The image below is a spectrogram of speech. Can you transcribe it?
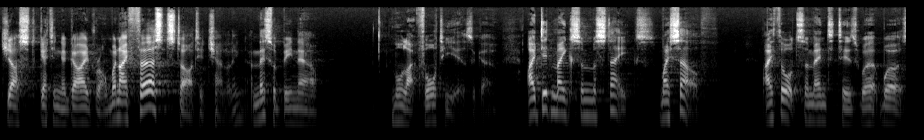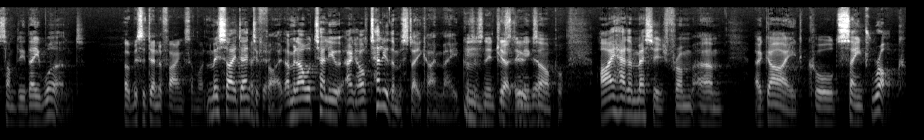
just getting a guide wrong. When I first started channeling, and this would be now more like 40 years ago, I did make some mistakes myself. I thought some entities were, were somebody they weren't. Oh, misidentifying someone. Misidentified. Okay. I mean, I will tell you. I'll tell you the mistake I made because mm. it's an interesting yeah, do, example. Yeah. I had a message from um, a guide called Saint Rock,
